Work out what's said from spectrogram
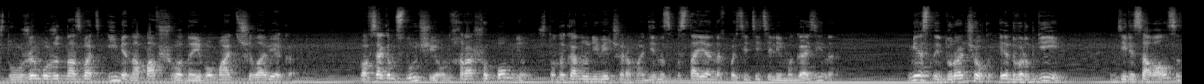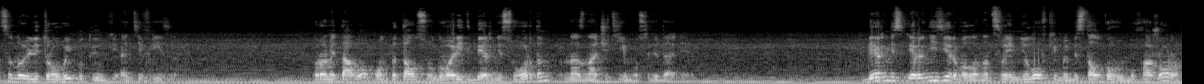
что уже может назвать имя напавшего на его мать человека. Во всяком случае, он хорошо помнил, что накануне вечером один из постоянных посетителей магазина, местный дурачок Эдвард Гейн, интересовался ценой литровой бутылки антифриза. Кроме того, он пытался уговорить Бернис Уорден назначить ему свидание. Бернис иронизировала над своим неловким и бестолковым ухажером,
